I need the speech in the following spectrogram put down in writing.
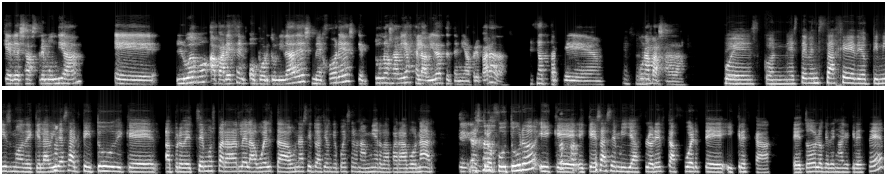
qué desastre mundial, eh, luego aparecen oportunidades mejores que tú no sabías que la vida te tenía preparada. Exacto. Que, una pasada. Pues con este mensaje de optimismo, de que la vida es actitud y que aprovechemos para darle la vuelta a una situación que puede ser una mierda para abonar nuestro futuro y que, esa semilla florezca fuerte y crezca eh, todo lo que tenga que crecer.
